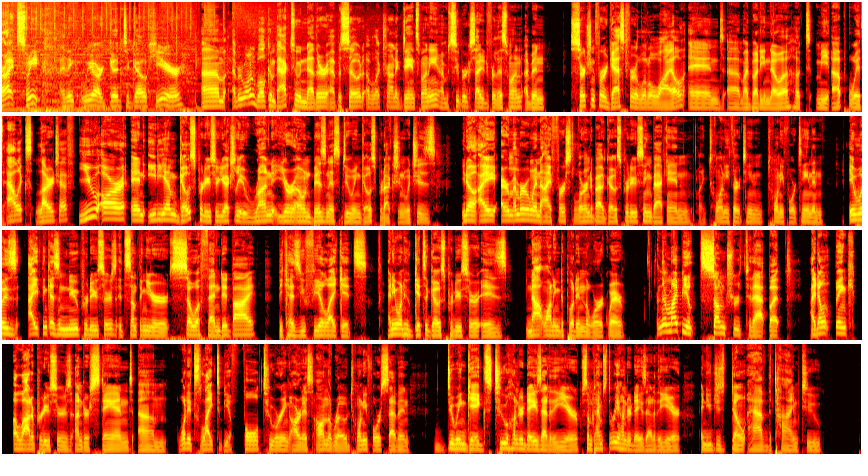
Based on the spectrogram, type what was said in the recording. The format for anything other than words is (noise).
All right, sweet. I think we are good to go here. Um, everyone, welcome back to another episode of Electronic Dance Money. I'm super excited for this one. I've been searching for a guest for a little while, and uh, my buddy Noah hooked me up with Alex Larichev. You are an EDM ghost producer. You actually run your own business doing ghost production, which is you know, I I remember when I first learned about ghost producing back in like 2013 and 2014 and it was I think as new producers, it's something you're so offended by because you feel like it's anyone who gets a ghost producer is not wanting to put in the work where and there might be some truth to that, but I don't think a lot of producers understand um, what it's like to be a full touring artist on the road 24 7, doing gigs 200 days out of the year, sometimes 300 days out of the year, and you just don't have the time to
